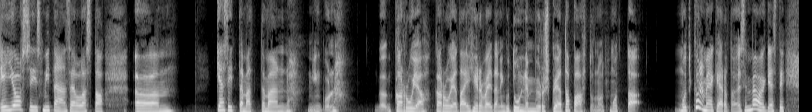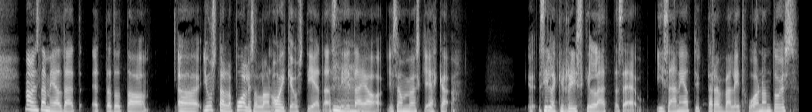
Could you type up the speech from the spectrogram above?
Ei ole siis mitään sellaista öö, käsittämättömän niin kuin, karuja, karuja tai hirveitä niin kuin tunnemyrskyjä tapahtunut, mutta mutta kyllä me kertoisin. Me oikeasti, mä olen sitä mieltä, että, että tota, just tällä puolisolla on oikeus tietää mm. siitä mm. ja, ja se on myöskin ehkä silläkin riskillä, että se isän ja tyttären välit huonontuisi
